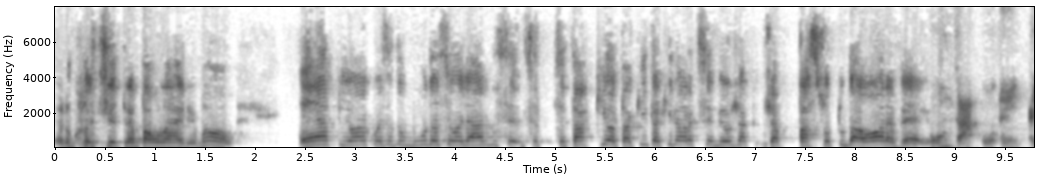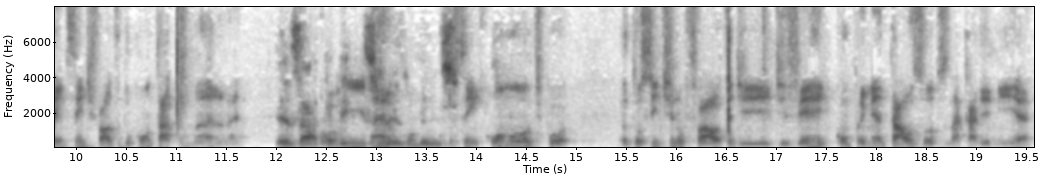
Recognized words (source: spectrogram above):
Eu não gosto de trampar online, irmão. É a pior coisa do mundo é você olhar, você, você, você tá aqui, ó, tá aqui, tá aqui, na hora que você vê, já, já passou toda a hora, velho. Contato, a gente sente falta do contato humano, né? Exato, tipo, é bem isso mano, mesmo, bem isso. Assim, como, tipo, eu tô sentindo falta de, de ver, cumprimentar os outros na academia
